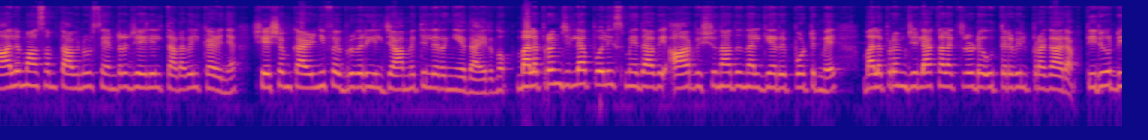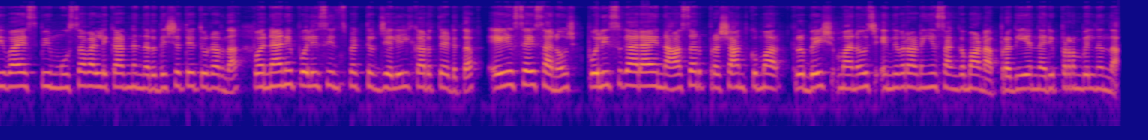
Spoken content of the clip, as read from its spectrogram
നാലു മാസം തവനൂർ സെൻട്രൽ ജയിലിൽ തടവിൽ കഴിഞ്ഞ് ശേഷം കഴിഞ്ഞ ഫെബ്രുവരിയിൽ ജാമ്യത്തിലിറങ്ങിയതായിരുന്നു. മലപ്പുറം ജില്ലാ പോലീസ് മേധാവി ആർ വിശ്വനാഥ് നൽകിയ റിപ്പോർട്ടിന്മേൽ മലപ്പുറം ജില്ലാ കളക്ടറുടെ ഉത്തരവിൽ പ്രകാരം തിരൂർ ഡിവൈഎസ്പി മൂസ വള്ളിക്കാടിന്റെ നിർദ്ദേശത്തെ തുടർന്ന് പൊന്നാനി പോലീസ് ഇൻസ്പെക്ടർ ജലീൽ കറുത്തെടുത്ത് എ എസ് ഐ സനോജ് പോലീസുകാരായ നാസർ പ്രശാന്ത് കുമാർ കൃപേഷ് മനോജ് എന്നിവർ അടങ്ങിയ സംഘമാണ് പ്രതിയെ നരിപ്പറമ്പിൽ നിന്ന്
